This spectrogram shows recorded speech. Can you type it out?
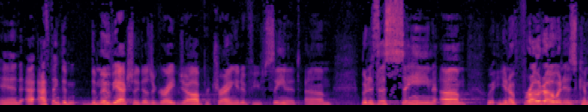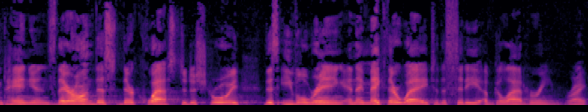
and I think the, the movie actually does a great job portraying it if you've seen it. Um, but it's this scene, um, you know, Frodo and his companions, they're on this, their quest to destroy this evil ring, and they make their way to the city of Galadhrim, right?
